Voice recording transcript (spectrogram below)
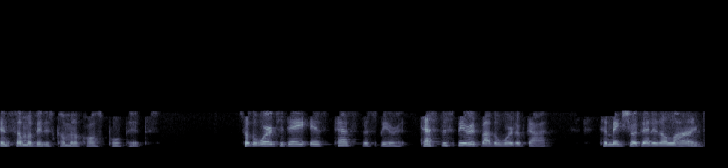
And some of it is coming across pulpits. So the word today is test the spirit. Test the spirit by the word of God to make sure that it aligns.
